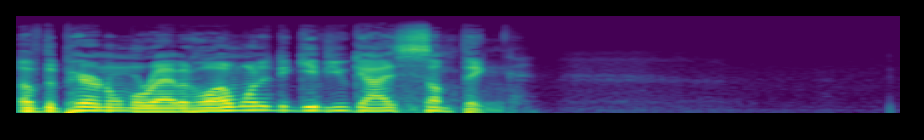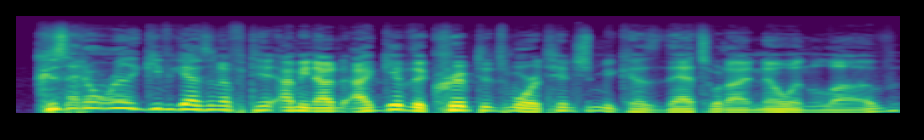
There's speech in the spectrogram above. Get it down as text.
of the paranormal rabbit hole. I wanted to give you guys something. Because I don't really give you guys enough attention. I mean, I, I give the cryptids more attention because that's what I know and love.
